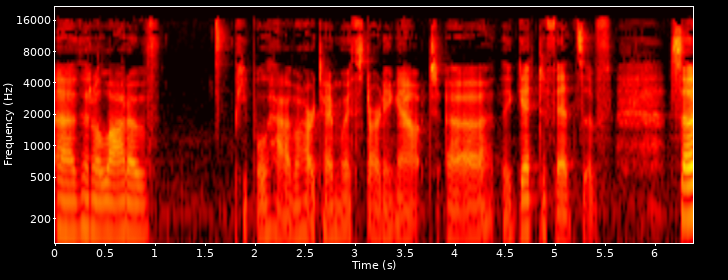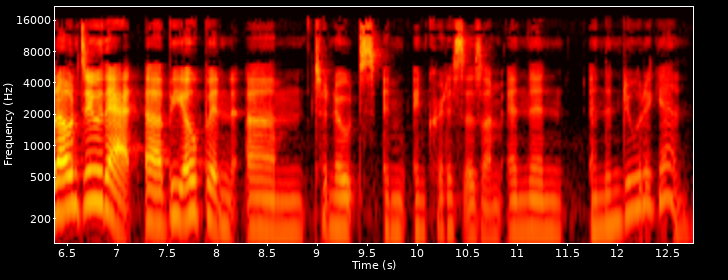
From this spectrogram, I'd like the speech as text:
uh, that a lot of people have a hard time with starting out. Uh, they get defensive. So don't do that. Uh, be open um, to notes and, and, criticism, and then and then do it again.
